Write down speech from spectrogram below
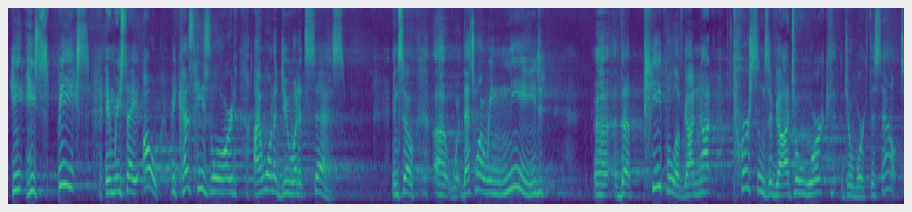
He, he speaks, and we say, Oh, because He's Lord, I want to do what it says. And so uh, that's why we need uh, the people of God, not persons of God, to work, to work this out.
